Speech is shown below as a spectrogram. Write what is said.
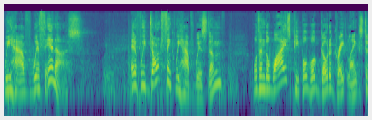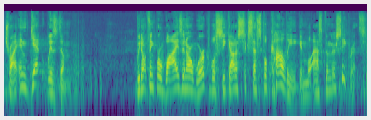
we have within us. And if we don't think we have wisdom, well, then the wise people will go to great lengths to try and get wisdom we don't think we're wise in our work, we'll seek out a successful colleague and we'll ask them their secrets.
